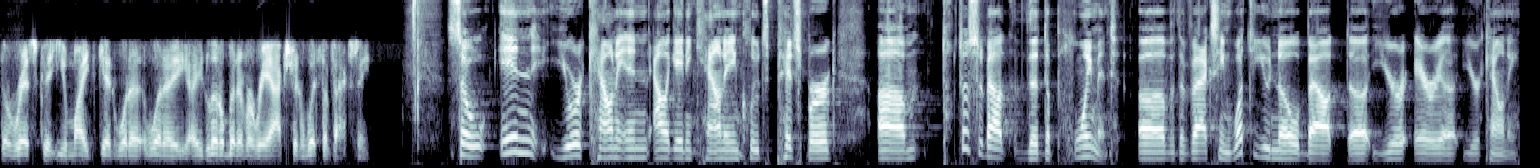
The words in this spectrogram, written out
the risk that you might get with a with a, a little bit of a reaction with the vaccine. So, in your county, in Allegheny County, includes Pittsburgh. Um, talk to us about the deployment of the vaccine. What do you know about uh, your area, your county?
